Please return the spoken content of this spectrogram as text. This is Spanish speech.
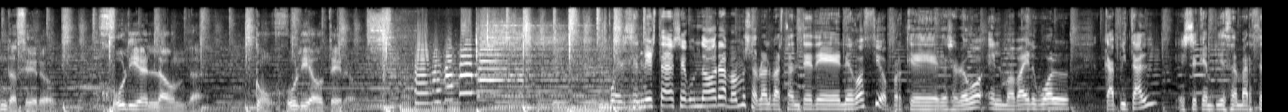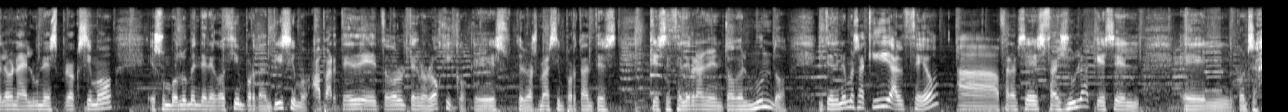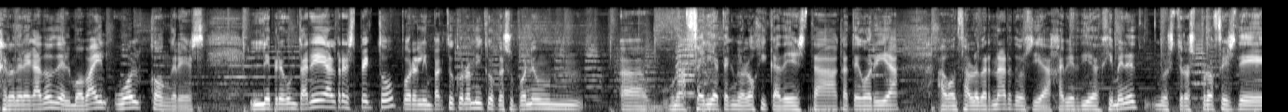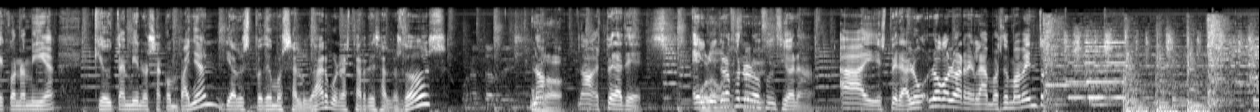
Onda Cero, Julia en la Onda, con Julia Otero. Pues en esta segunda hora vamos a hablar bastante de negocio, porque desde luego el Mobile World Capital, ese que empieza en Barcelona el lunes próximo, es un volumen de negocio importantísimo, aparte de todo lo tecnológico, que es de los más importantes que se celebran en todo el mundo. Y tendremos aquí al CEO, a Francesc Fajula, que es el consejero delegado del Mobile World Congress. Le preguntaré al respecto por el impacto económico que supone un, uh, una feria tecnológica de esta categoría a Gonzalo Bernardos y a Javier Díaz Jiménez, nuestros profes de economía, que hoy también nos acompañan. Ya los podemos saludar. Buenas tardes a los dos. Buenas tardes. No, Hola. no, espérate. El Hola, micrófono no funciona. Ay, espera, luego, luego lo arreglamos. De momento.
